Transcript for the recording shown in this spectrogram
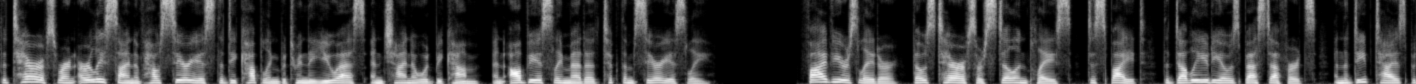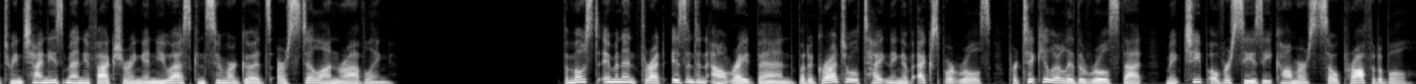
The tariffs were an early sign of how serious the decoupling between the US and China would become, and obviously Meta took them seriously. Five years later, those tariffs are still in place, despite the WTO's best efforts, and the deep ties between Chinese manufacturing and U.S. consumer goods are still unraveling. The most imminent threat isn't an outright ban but a gradual tightening of export rules, particularly the rules that make cheap overseas e commerce so profitable.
